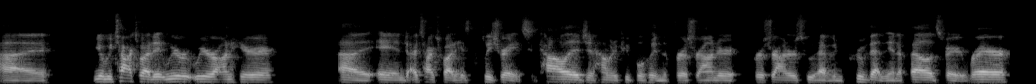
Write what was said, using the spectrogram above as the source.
uh, you know, we talked about it. We were, we were on here Uh, and I talked about his completion rates in college and how many people in the first rounder, first rounders who have improved that in the NFL. It's very rare.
